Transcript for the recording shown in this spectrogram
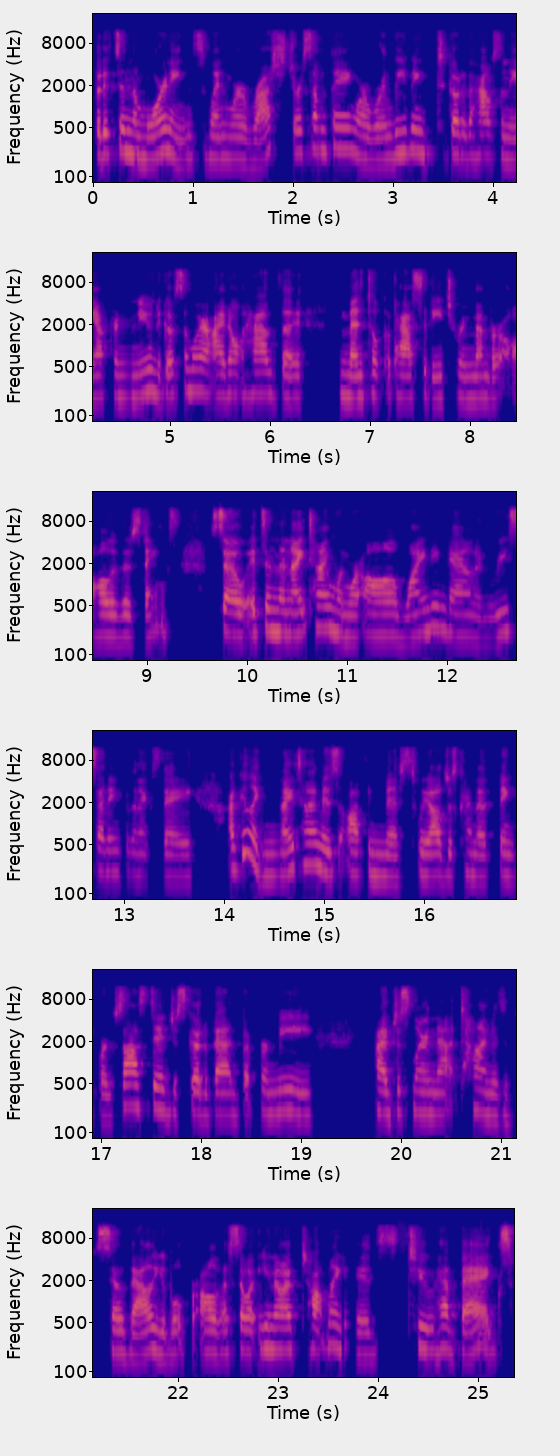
but it's in the mornings when we're rushed or something or we're leaving to go to the house in the afternoon to go somewhere i don't have the mental capacity to remember all of those things so it's in the nighttime when we're all winding down and resetting for the next day i feel like nighttime is often missed we all just kind of think we're exhausted just go to bed but for me I've just learned that time is so valuable for all of us. So, you know, I've taught my kids to have bags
